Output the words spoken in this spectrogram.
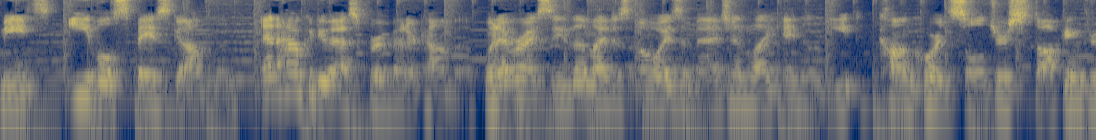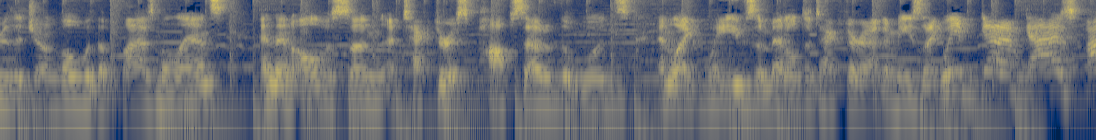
meets evil space goblin. And how could you ask for a better combo? Whenever I see them, I just always imagine like an elite Concord soldier stalking through the jungle with a plasma lance, and then all of a sudden a Tectorist pops out of the woods and like waves a metal detector at him. He's like, we've got him guys, fire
